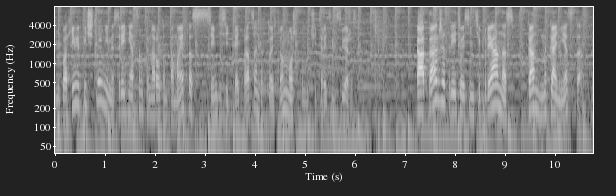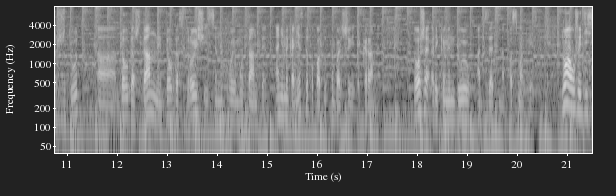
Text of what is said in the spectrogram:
неплохими впечатлениями. Средняя оценка на Rotten Tomatoes 75%, то есть он может получить рейтинг свежести. А также 3 сентября нас в Кан наконец-то ждут э, долгожданные, долгостроящиеся новые мутанты. Они наконец-то попадут на большие экраны. Тоже рекомендую обязательно посмотреть. Ну а уже 10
